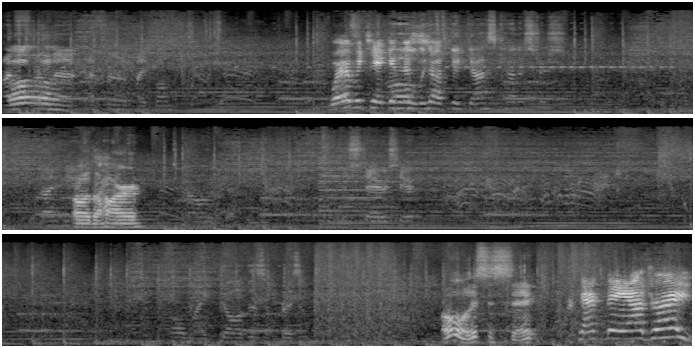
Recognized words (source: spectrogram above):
I've, Oh. thrown a, I've thrown a pipe bomb. Where are we taking oh, this we have stuff? to get gas canisters. Oh, the horror. Oh, stairs here. Oh my god, this is a prison. Oh, this is sick. Protect me, Andrew!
